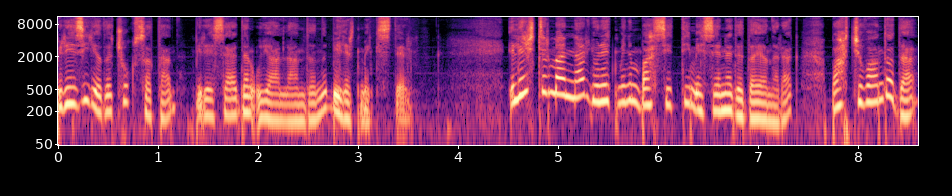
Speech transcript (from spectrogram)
Brezilya'da çok satan bir eserden uyarlandığını belirtmek isterim. Eleştirmenler yönetmenin bahsettiğim eserine de dayanarak Bahçıvan'da da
